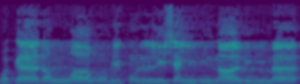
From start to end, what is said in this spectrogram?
وَكَانَ اللَّهُ بِكُلِّ شَيْءٍ عَلِيمًا.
